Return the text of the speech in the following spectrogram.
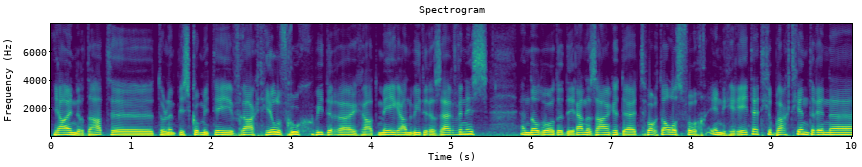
Ja, inderdaad. Het Olympisch Comité vraagt heel vroeg wie er gaat meegaan, wie de reserve is. En dan worden die renners aangeduid. Wordt alles voor in gereedheid gebracht ginter in, uh,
